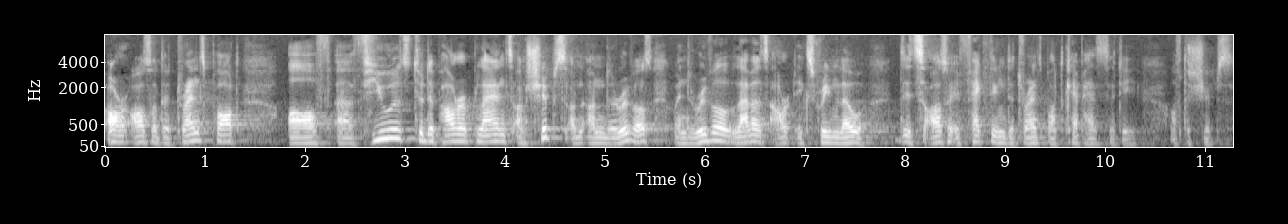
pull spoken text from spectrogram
Or also the transport of uh, fuels to the power plants on ships on, on, the rivers when the river levels are extreme low. It's also affecting the transport capacity of the ships.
